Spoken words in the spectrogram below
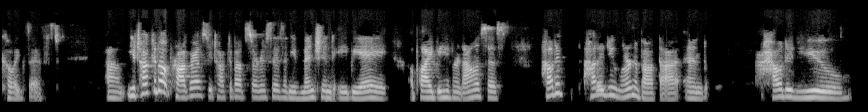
coexist. Um, you talked about progress you talked about services and you've mentioned aba applied behavior analysis how did how did you learn about that? And how did you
